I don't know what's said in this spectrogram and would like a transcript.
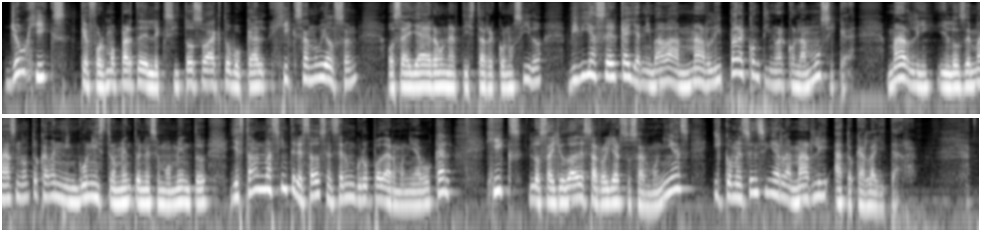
Joe Hicks, que formó parte del exitoso acto vocal Hicks and Wilson, o sea, ya era un artista reconocido, vivía cerca y animaba a Marley para continuar con la música. Marley y los demás no tocaban ningún instrumento en ese momento y estaban más interesados en ser un grupo de armonía vocal. Hicks los ayudó a desarrollar sus armonías y comenzó a enseñarle a Marley a tocar la guitarra.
